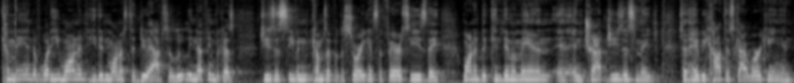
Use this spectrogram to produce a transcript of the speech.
command of what he wanted. He didn't want us to do absolutely nothing because Jesus even comes up with a story against the Pharisees. They wanted to condemn a man and, and, and, trap Jesus, and they said, Hey, we caught this guy working. And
